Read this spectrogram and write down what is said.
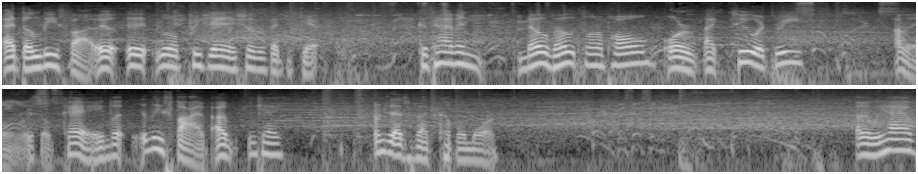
At the least five. It, it will appreciate it and shows us that you care. Because having no votes on a poll, or like two or three, I mean, it's okay, but at least five. I, okay? I'm just asking for like a couple more. I mean, we have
